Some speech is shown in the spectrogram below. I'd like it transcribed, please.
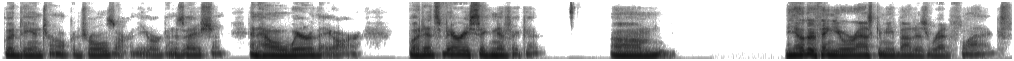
good the internal controls are in the organization and how aware they are. But it's very significant. Um, the other thing you were asking me about is red flags.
